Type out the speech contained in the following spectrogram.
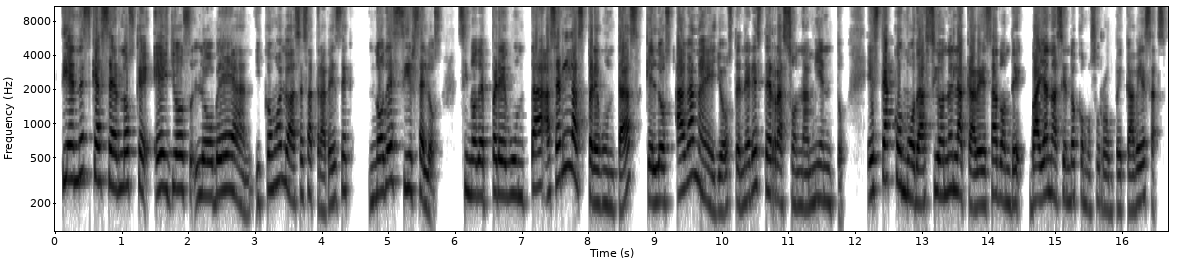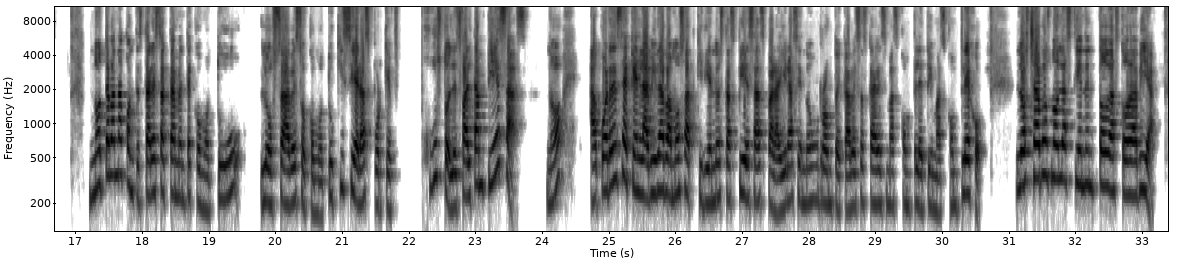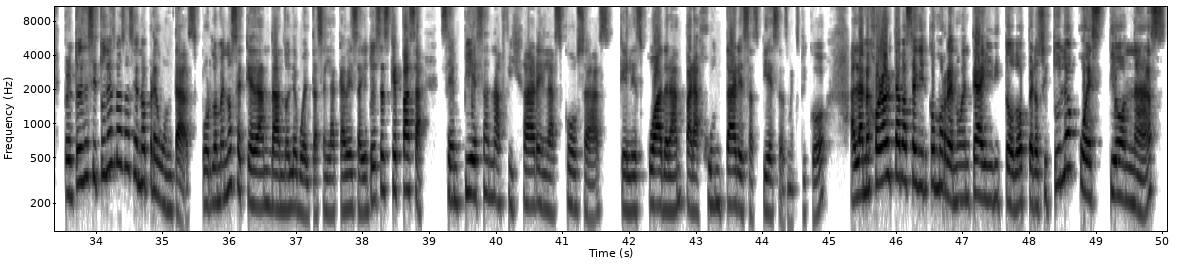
Tienes que hacerlos que ellos lo vean. ¿Y cómo lo haces? A través de no decírselos, sino de preguntar, hacerle las preguntas que los hagan a ellos tener este razonamiento, esta acomodación en la cabeza donde vayan haciendo como su rompecabezas. No te van a contestar exactamente como tú lo sabes o como tú quisieras porque justo les faltan piezas, ¿no? Acuérdense que en la vida vamos adquiriendo estas piezas para ir haciendo un rompecabezas cada vez más completo y más complejo. Los chavos no las tienen todas todavía, pero entonces si tú les vas haciendo preguntas, por lo menos se quedan dándole vueltas en la cabeza. Y entonces, ¿qué pasa? Se empiezan a fijar en las cosas que les cuadran para juntar esas piezas, ¿me explicó? A lo mejor ahorita va a seguir como renuente a ir y todo, pero si tú lo cuestionas,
